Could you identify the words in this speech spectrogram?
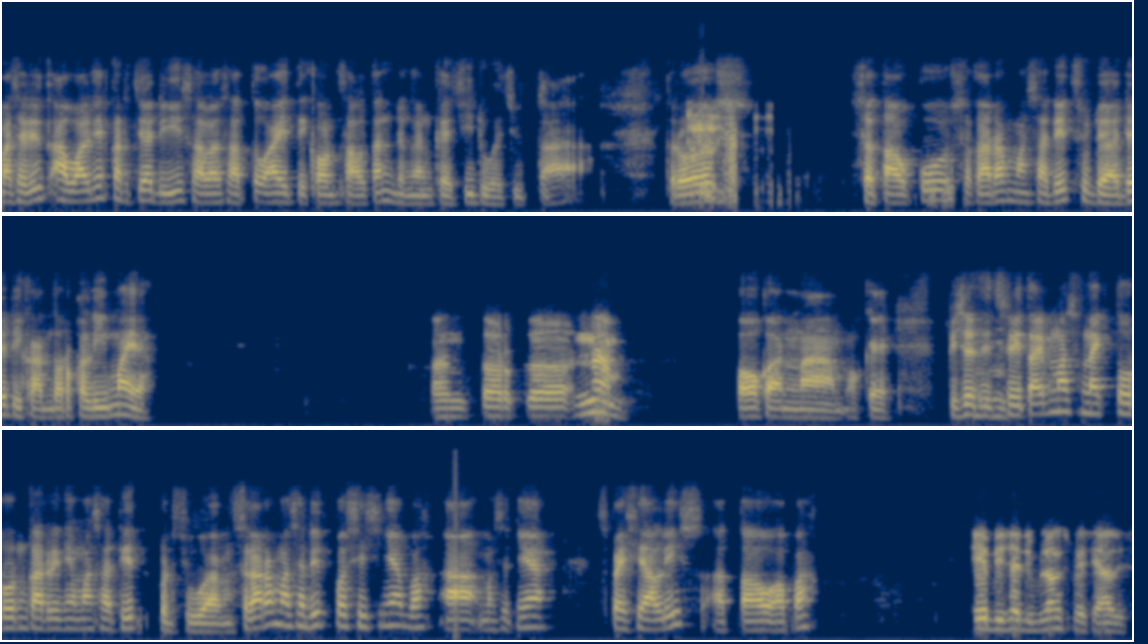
Mas Adit awalnya kerja di salah satu IT consultant dengan gaji 2 juta. Terus setauku sekarang Mas Adit sudah ada di kantor kelima ya? kantor ke enam Oh, ke enam. Oke. Bisa diceritain Mas naik turun karirnya Mas Adit berjuang. Sekarang Mas Adit posisinya apa? Ah, maksudnya spesialis atau apa? dia bisa dibilang spesialis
